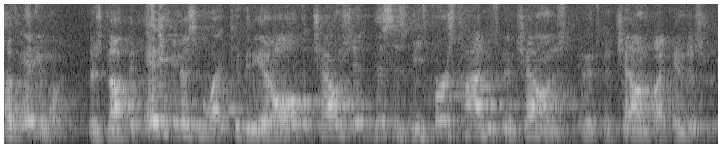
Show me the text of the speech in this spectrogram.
of anyone. There's not been any municipal activity at all that challenged it. This is the first time it's been challenged, and it's been challenged by industry.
